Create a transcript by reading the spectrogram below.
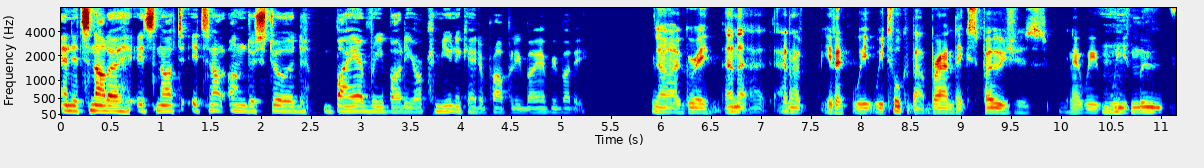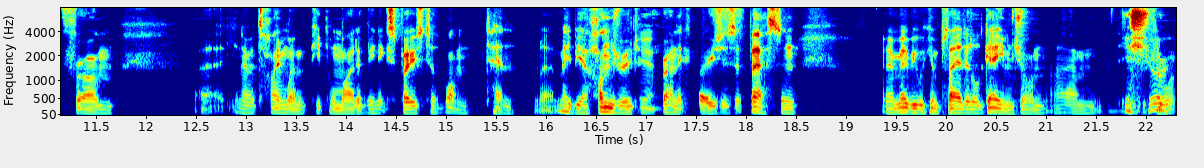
and it's not a it's not it's not understood by everybody or communicated properly by everybody. No, I agree, and uh, and uh, you know we, we talk about brand exposures. You know we hmm we've moved from uh, you know a time when people might have been exposed to one, ten, uh, maybe a hundred Yeah. brand exposures at best, and you know, maybe we can play a little game, John. Um, Yeah. if you Sure.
